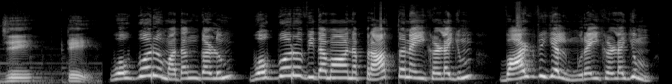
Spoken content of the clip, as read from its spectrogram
ஜி டி. ஒவ்வொரு மதங்களும் ஒவ்வொரு விதமான பிரார்த்தனைகளையும் வாழ்வியல் முறைகளையும்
